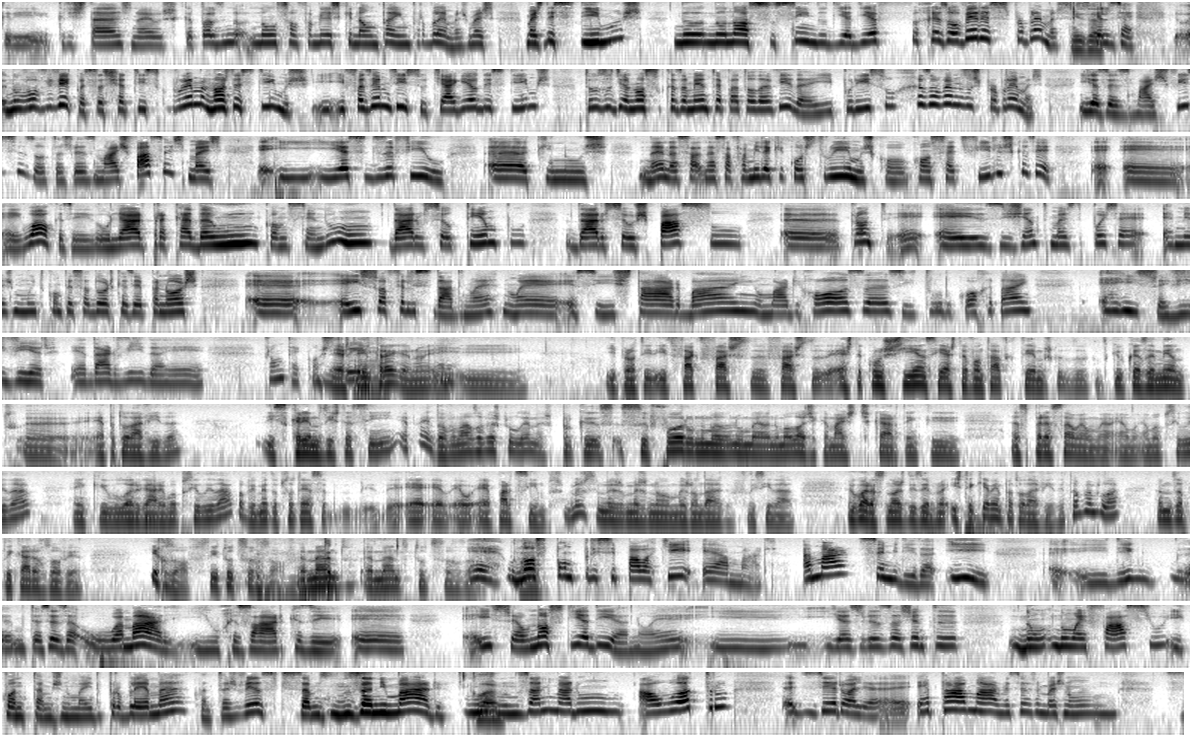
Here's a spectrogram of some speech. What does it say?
cristãs, não é, os católicos, não, não, são famílias que não têm problemas, mas, mas decidimos, no, no nosso sim do dia a dia, resolver esses problemas. Exato. Ele diz, eu não vou viver com essa chatice com problemas, nós decidimos e, e, fazemos isso. O Tiago e eu decidimos, todos os dias, nosso casamento é para toda a vida e por isso resolvemos os problemas. E às vezes mais difíceis, outras vezes mais fáceis, mas e, e esse desafio uh, que nos né, nessa, nessa família que construímos com, com sete filhos, quer dizer, é, é, é, igual, quer dizer, olhar para cada um como sendo um, dar o seu tempo, dar o seu espaço, Uh, pronto, é, é, exigente, mas depois é, é mesmo muito compensador. Quer dizer, para nós é, é, isso a felicidade, não é? Não é esse estar bem, o mar de rosas e tudo corre bem. É isso, é viver, é dar vida, é pronto, é construir. Esta entrega, não é? é. E, e, pronto, e, de facto faz, faz esta consciência, esta vontade que temos de, de que o casamento uh, é para toda a vida, e se queremos isto assim, é bem, então vamos lá resolver os problemas. Porque se, for numa, numa, numa lógica mais de descarte em que a separação é uma, é uma, é uma possibilidade, em que o largar é uma possibilidade, obviamente a pessoa tem essa. É, é, é, a parte simples, mas, mas, mas, não, mas não dá felicidade. Agora, se nós dizemos isto aqui é bem para toda a vida, então vamos lá, vamos aplicar a resolver. E resolve-se, e tudo se resolve. Amando, amando, tudo se resolve. É, o claro. nosso ponto principal aqui é amar. Amar sem medida. E e digo eh, muitas vezes o amar e o rezar, quer dizer, é, é isso, é o nosso dia a dia, não é? E, e às vezes a gente não, não é fácil e quando estamos no meio do problema, quantas vezes precisamos nos animar, claro. um, nos animar um ao outro a dizer, olha, é para amar, mas, mas não,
